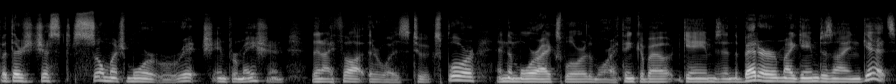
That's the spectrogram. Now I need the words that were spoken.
but there's just so much more rich information than I thought there was to explore. And the more I explore, the more I think about games, and the better my game design gets.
